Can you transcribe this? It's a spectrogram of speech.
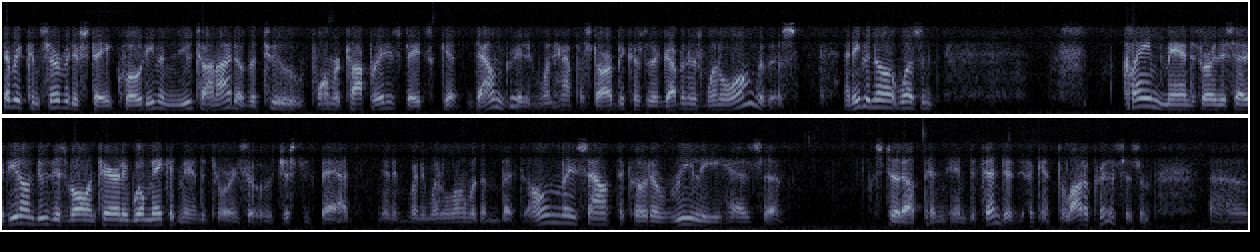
every conservative state, quote, even Utah and Idaho, the two former top rated states, get downgraded one half a star because their governors went along with this. And even though it wasn't claimed mandatory. They said, if you don't do this voluntarily, we'll make it mandatory. So it was just as bad and everybody went along with them. But only South Dakota really has uh, stood up and, and defended against a lot of criticism. Uh,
